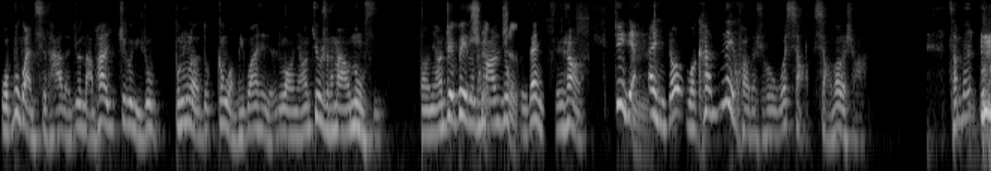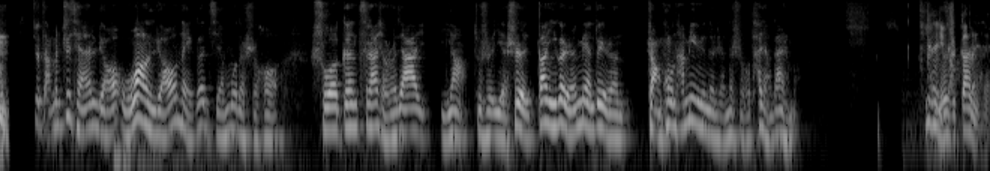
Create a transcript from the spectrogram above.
我不管其他的，就哪怕这个宇宙崩了都跟我没关系。老娘就是他妈要弄死你，老娘这辈子他妈的就毁在你身上了。这一点，哎，你知道我看那块的时候，我想想到了啥？咱们。就咱们之前聊，我忘了聊哪个节目的时候，说跟刺杀小说家一样，就是也是当一个人面对着掌控他命运的人的时候，他想干什么？肯定是干他呀，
